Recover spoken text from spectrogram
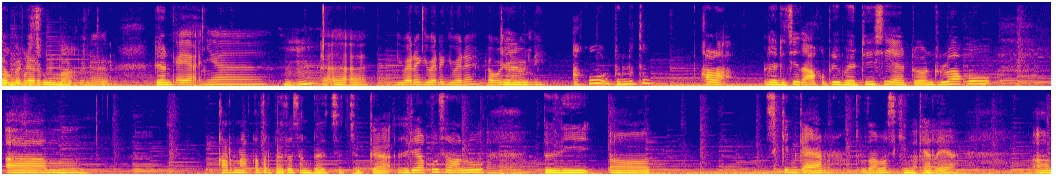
ngebuang benar percuma benar gitu benar. dan Kayaknya mm-mm, eh, eh, eh. gimana gimana gimana kamu Dan- dulu nih. aku dulu tuh kalau dari cerita aku pribadi sih ya Don dulu aku em, karena keterbatasan budget juga jadi aku selalu eh. beli eh, skincare terutama skincare ya Eh,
